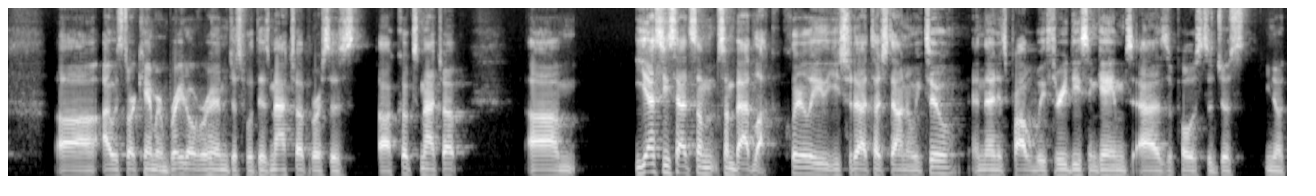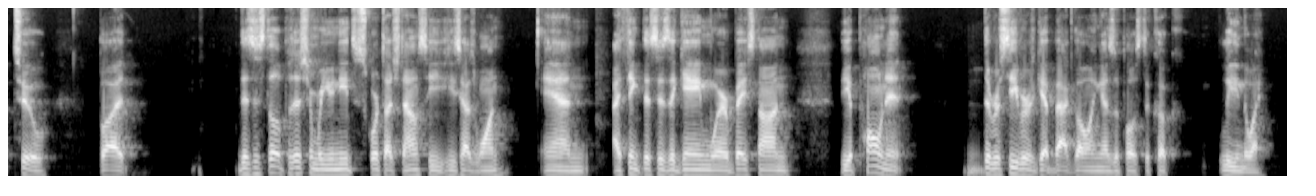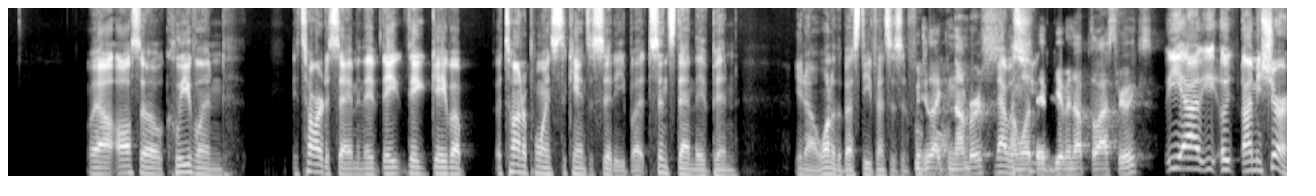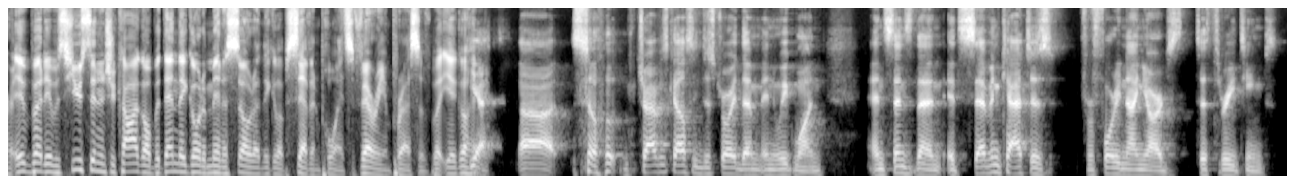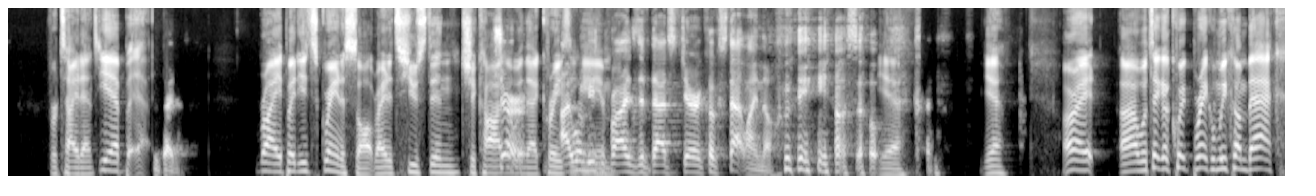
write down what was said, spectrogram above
uh, I would start Cameron Brate over him just with his matchup versus uh, Cook's matchup. Um, yes, he's had some some bad luck. Clearly, he should have had touchdown in week two, and then it's probably three decent games as opposed to just you know two. But this is still a position where you need to score touchdowns. He he has one, and I think this is a game where, based on the opponent, the receivers get back going as opposed to Cook leading the way. Well, also Cleveland. It's hard to say. I mean, they they they gave up a ton of points to Kansas City, but since then they've been, you know, one of the best defenses in football. Would you like the numbers That was on what they've given up the last three weeks? Yeah, uh, I mean, sure, it- but it was Houston and Chicago, but then they go to Minnesota. They give up seven points. Very impressive. But yeah, go ahead. Yes. Uh, so Travis Kelce destroyed them in week one, And since then, it's seven catches for 49 yards to three teams. for tight ends. Yeah, but uh, For tight ends. right, but it's grain of salt, right? It's Houston, Chicago, Sure. in that crazy I wouldn't be surprised if that's Jared Cook's stat line, though. you know, so Yeah, yeah. All right, uh, we'll take a quick break. When we come back,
